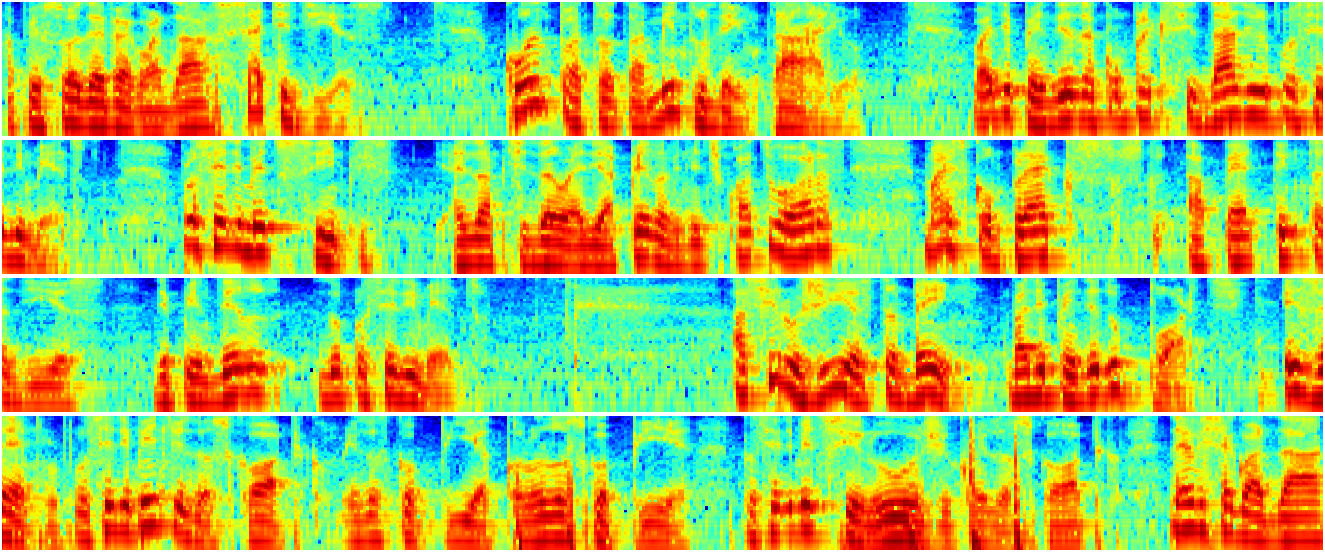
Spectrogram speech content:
a pessoa deve aguardar sete dias. Quanto ao tratamento dentário, vai depender da complexidade do procedimento. Procedimento simples, a inaptidão é de apenas 24 horas, mais complexos até 30 dias, dependendo do procedimento. As cirurgias também vai depender do porte. Exemplo, procedimento endoscópico, endoscopia, colonoscopia, procedimento cirúrgico endoscópico, deve-se aguardar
